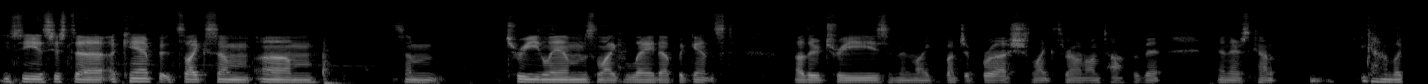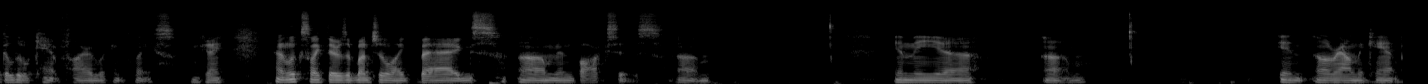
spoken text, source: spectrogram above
You see, it's just a, a camp. It's like some um, some tree limbs like laid up against other trees and then like a bunch of brush like thrown on top of it. And there's kind of kind of like a little campfire looking place okay? And it looks like there's a bunch of like bags um, and boxes um, in the uh, um, in around the camp.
